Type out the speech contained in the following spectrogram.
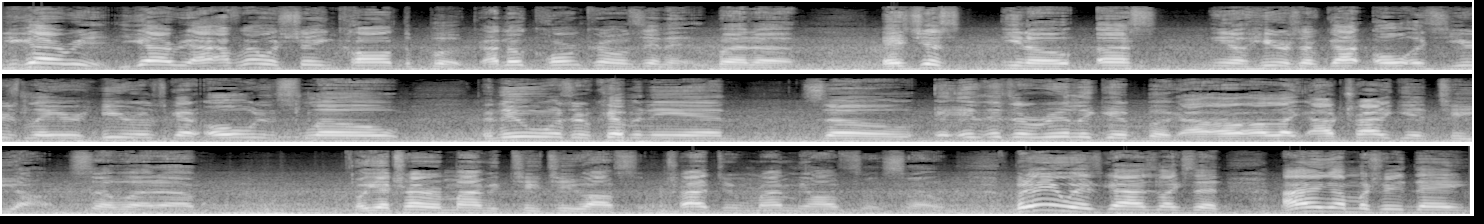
you gotta read it. You gotta read. It. I forgot what Shane called the book. I know Corn Colonel's in it, but uh, it's just you know us. You know, heroes have got old. It's years later. Heroes got old and slow. The new ones are coming in. So it, it's a really good book. I'll, I'll, like. I'll try to get it to y'all. So, but um, oh yeah, try to remind me too. Too also. Try to remind me also. So, but anyways, guys, like I said, I ain't got much for today.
